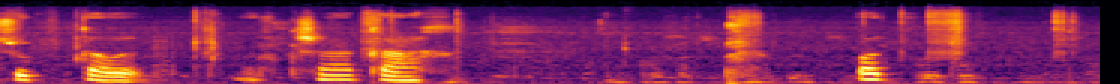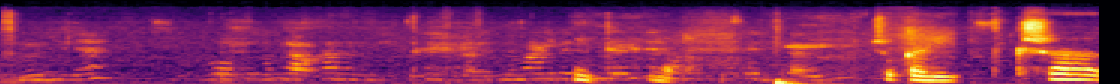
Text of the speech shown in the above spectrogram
Szukały w krzakach. Od... No. Szukali w krzakach.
